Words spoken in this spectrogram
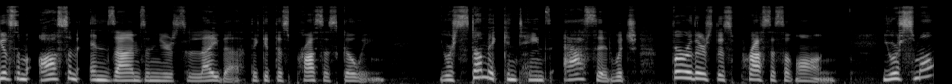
You have some awesome enzymes in your saliva that get this process going. Your stomach contains acid, which furthers this process along. Your small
